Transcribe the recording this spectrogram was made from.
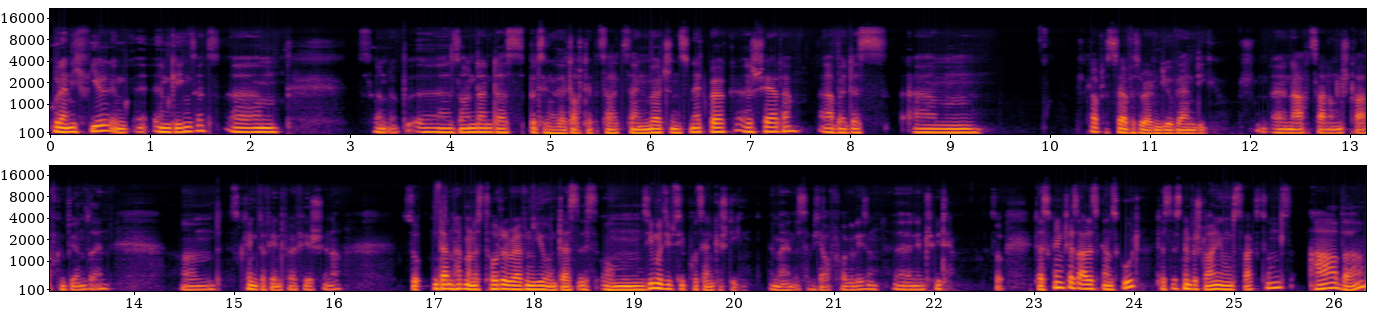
Oder nicht viel im, äh, im Gegensatz. Ähm, sondern, äh, sondern das, beziehungsweise doch, der bezahlt seinen Merchants Network äh, Share da, aber das, ähm, ich glaube, das Service Revenue werden die äh, Nachzahlungen Strafgebühren sein. Ähm, das klingt auf jeden Fall viel schöner. So, und dann hat man das Total Revenue und das ist um 77 Prozent gestiegen. Immerhin, das habe ich auch vorgelesen äh, in dem Tweet. So, das klingt das alles ganz gut. Das ist eine Beschleunigung des Wachstums, aber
